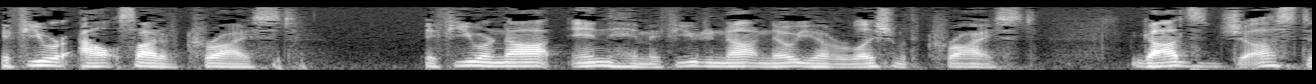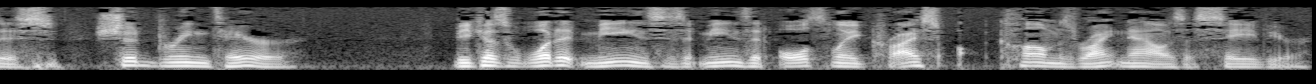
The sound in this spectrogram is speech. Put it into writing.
if you are outside of Christ, if you are not in Him, if you do not know you have a relation with Christ, God's justice should bring terror. Because what it means is it means that ultimately Christ comes right now as a Savior.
